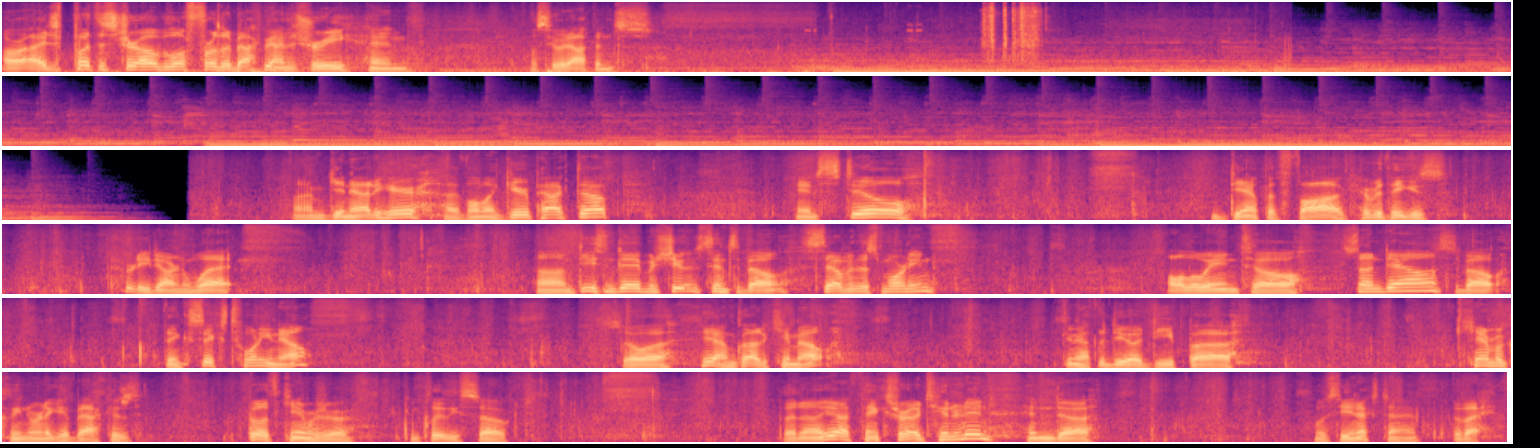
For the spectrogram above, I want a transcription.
All right, I just put the strobe a little further back behind the tree and we'll see what happens. I'm getting out of here. I have all my gear packed up and still damp with fog. Everything is pretty darn wet. Um, decent day. I've been shooting since about seven this morning, all the way until sundown. It's about I think 6:20 now. So uh, yeah, I'm glad it came out. Gonna have to do a deep uh, camera clean when I get back because both cameras are completely soaked. But uh, yeah, thanks for tuning in, and uh, we'll see you next time. Bye bye.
